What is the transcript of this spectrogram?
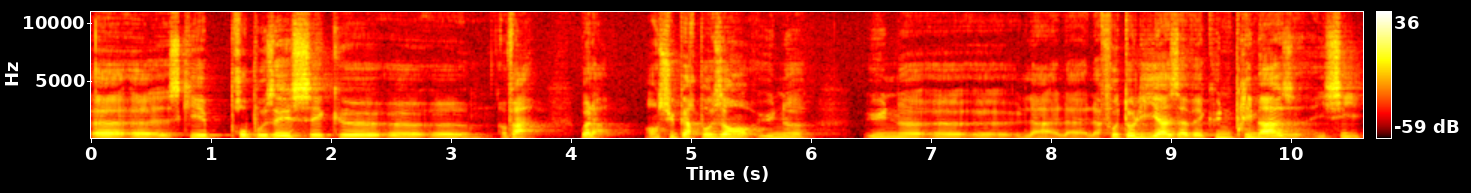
ce qui est proposé, c'est que, enfin, voilà, en superposant euh, euh, la, la, avec une primase, ici,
